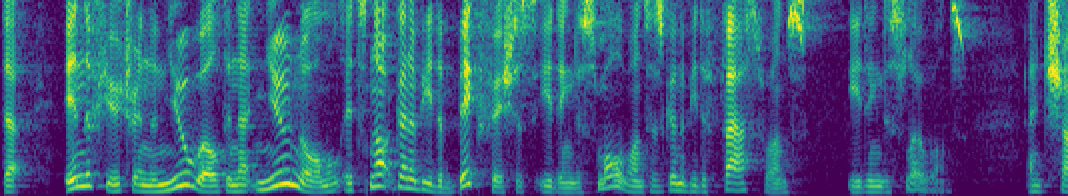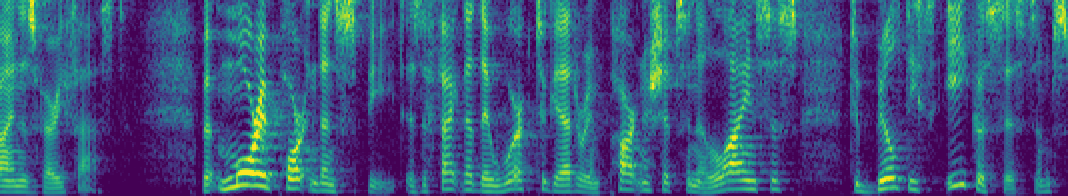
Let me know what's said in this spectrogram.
that in the future, in the new world, in that new normal, it's not going to be the big fishes eating the small ones, it's going to be the fast ones eating the slow ones. And China is very fast. But more important than speed is the fact that they work together in partnerships and alliances to build these ecosystems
